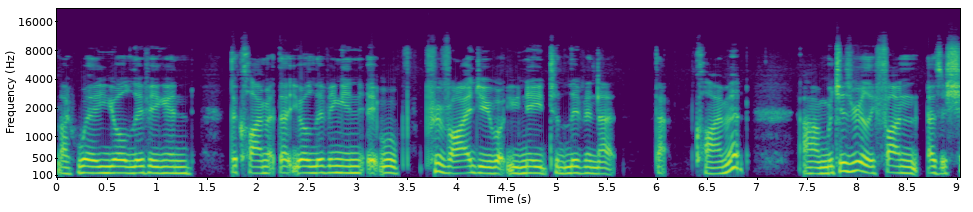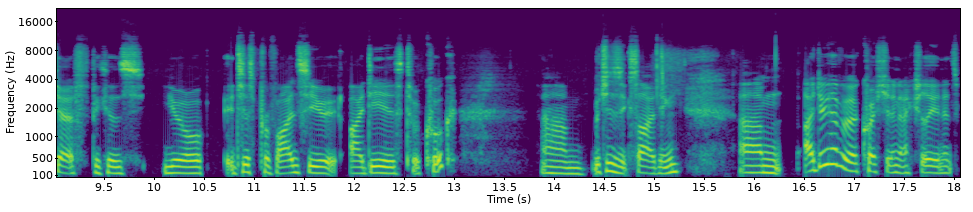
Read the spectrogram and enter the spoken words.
like where you're living and the climate that you're living in, it will provide you what you need to live in that that climate, um, which is really fun as a chef because you're it just provides you ideas to cook, um, which is exciting. Um, I do have a question actually, and it's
